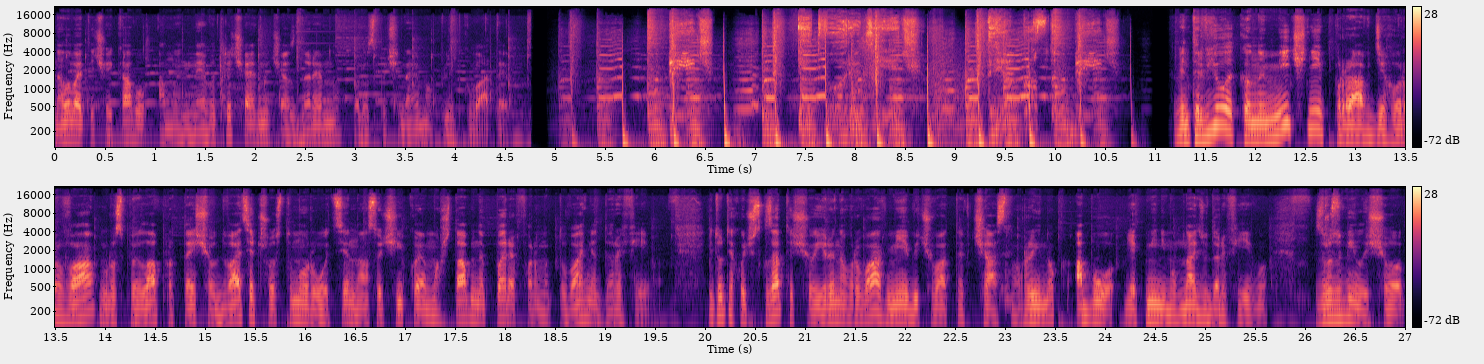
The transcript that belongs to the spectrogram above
наливайте чай каву, а ми не витрачаємо час даремно, розпочинаємо пліткувати. біч і творю діч. Я просто біч. В інтерв'ю економічній правді Горова розповіла про те, що в 26-му році нас очікує масштабне переформатування Дорофєєва. І тут я хочу сказати, що Ірина Горова вміє відчувати вчасно ринок або, як мінімум, Надю Дорофєєву. Зрозуміли, що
